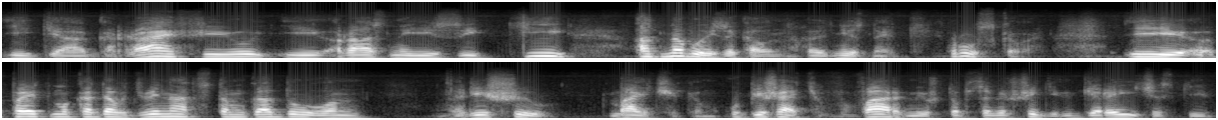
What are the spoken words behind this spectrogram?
и географию, и разные языки. Одного языка он не знает, русского. И поэтому, когда в 12 году он решил мальчиком убежать в армию, чтобы совершить героический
